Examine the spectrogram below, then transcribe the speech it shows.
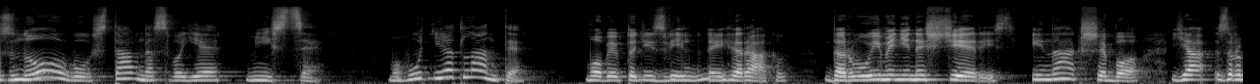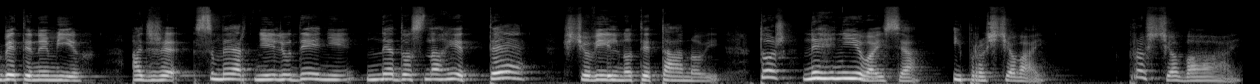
знову став на своє місце. Могутній Атланте, мовив тоді звільнений Геракл, даруй мені нещирість, інакше бо я зробити не міг, адже смертній людині не до снаги те, що вільно титанові. Тож не гнівайся і прощавай. Прощавай,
